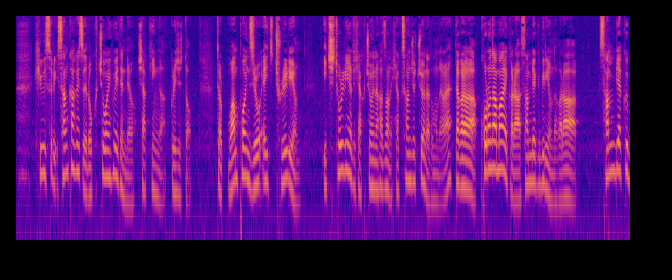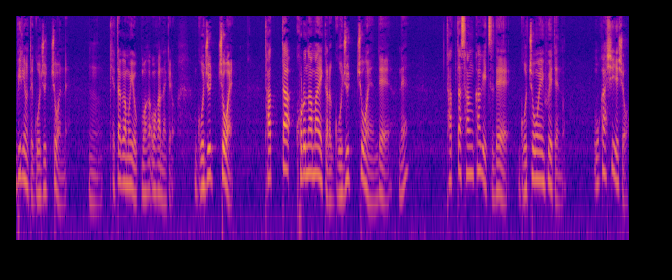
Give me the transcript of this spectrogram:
Q3、3ヶ月で6兆円増えてんだよ。借金が、クレジット。1.08トリリオン。1トリリオンと100兆円のはずなんで130兆円だと思うんだよね。だからコロナ前から300ビリオンだから300ビリオンって50兆円ね。うん。桁がもうよわかんないけど。50兆円。たったコロナ前から50兆円で、ね。たった3ヶ月で5兆円増えてんの。おかしいでしょ。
